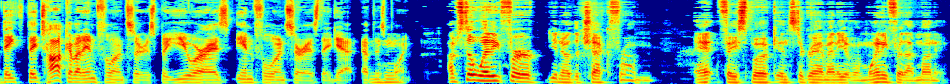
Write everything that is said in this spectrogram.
they they talk about influencers, but you are as influencer as they get at this Mhm. point. I'm still waiting for you know the check from eh, Facebook, Instagram, any of them. waiting for that money.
